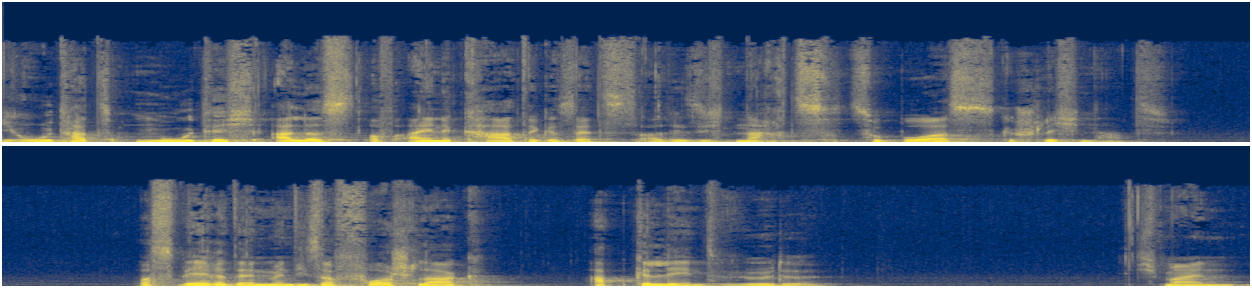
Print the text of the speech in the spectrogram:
Die Ruth hat mutig alles auf eine Karte gesetzt, als sie sich nachts zu Boas geschlichen hat. Was wäre denn, wenn dieser Vorschlag abgelehnt würde? Ich meine,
